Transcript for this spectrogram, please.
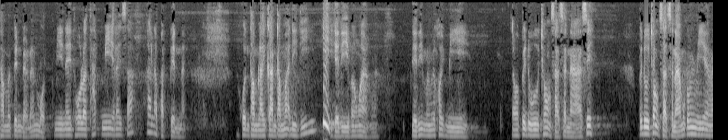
ธรรมมันเป็นแบบนั้นหมด มีในโทรทัศน์มีอะไรซะถ้าละพัดเป็นนะคนทำรายการธรรมะดีๆจะดีมากๆนะเดี๋ยวนี้มันไม่ค่อยมี เราไปดูช่องศาสนาสิไปดูช่องศาสนามันก็ไม่มีอะไร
